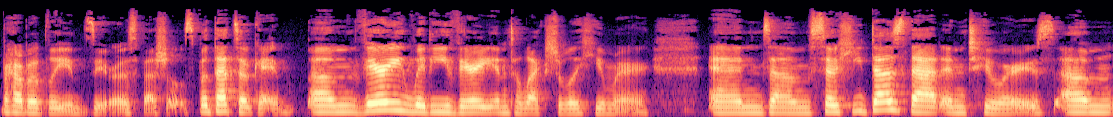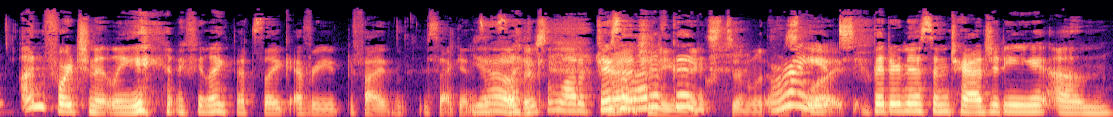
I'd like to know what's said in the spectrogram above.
probably zero specials, but that's okay. Um, very witty, very intellectual humor, and um, so he does that and tours. Um, unfortunately, I feel like that's like every five seconds. Yeah, like- there's a lot of there's a lot of good- mixed in with this right bitterness and tragedy um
